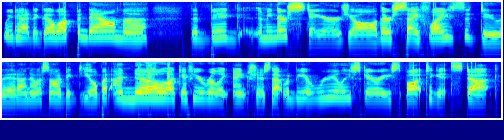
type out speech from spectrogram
we'd had to go up and down the, the big, I mean, there's stairs, y'all. There's safe ways to do it. I know it's not a big deal, but I know, like, if you're really anxious, that would be a really scary spot to get stuck.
